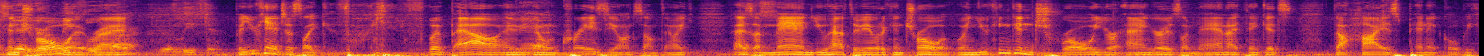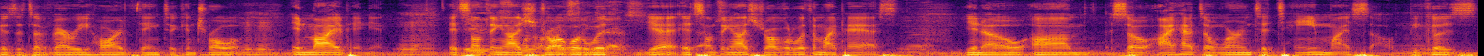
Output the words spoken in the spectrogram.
to dangerous. Yeah, you're control it right. You're but you can't just like fucking flip out and be Yeah. going crazy on something. Like as a man, you have to be able to control it. When you can control your anger as a man, I think it's the highest pinnacle because it's a very hard thing to control, in my opinion. Mhm. It's It something I one of the hardest struggled with. yes. Yeah, it's something I struggled with in my past. Yeah. You know, um, so I had to learn to tame myself Mm-hmm. because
